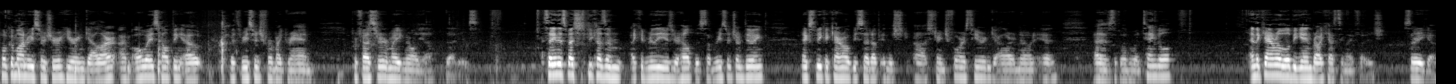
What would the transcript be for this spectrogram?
Pokemon researcher here in Galar. I'm always helping out with research for my grand Professor Magnolia, that is. Saying this message because I'm, I could really use your help with some research I'm doing. Next week, a camera will be set up in the uh, strange forest here in Galar, known as, the Glenwood Tangle. And the camera will begin broadcasting live footage. So there you go.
